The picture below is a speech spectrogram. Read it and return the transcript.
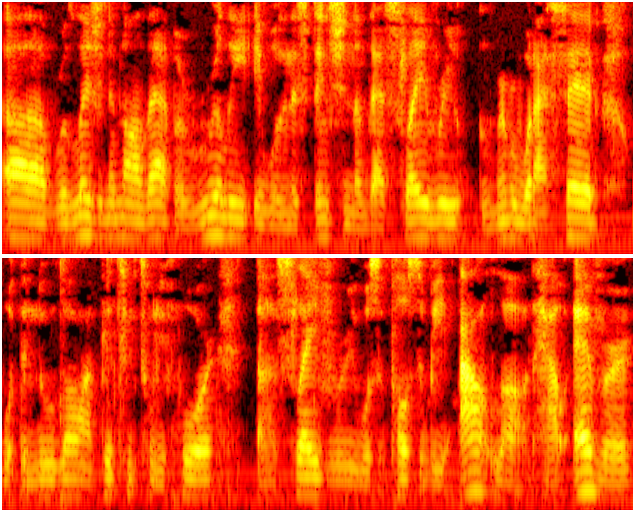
uh, religion and all that, but really it was an extinction of that slavery. Remember what I said with the new law in 1524 uh, slavery was supposed to be outlawed. However,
